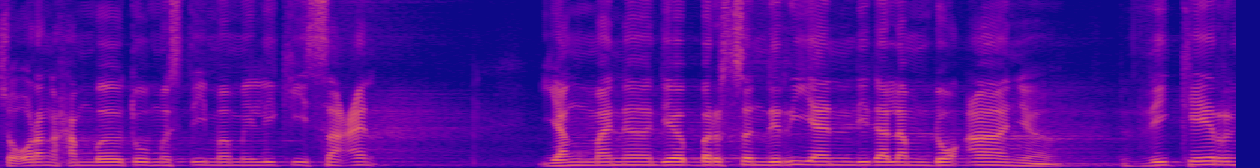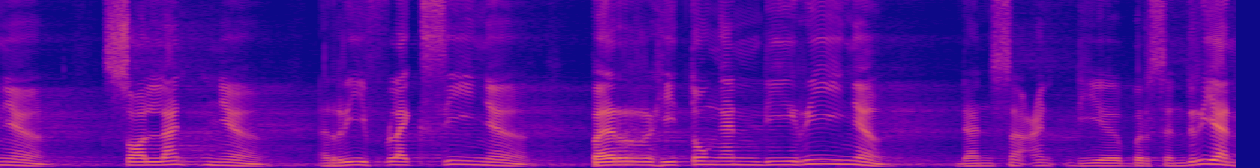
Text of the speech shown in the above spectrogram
seorang hamba tu mesti memiliki saat yang mana dia bersendirian di dalam doanya, zikirnya, solatnya, refleksinya, perhitungan dirinya dan saat dia bersendirian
